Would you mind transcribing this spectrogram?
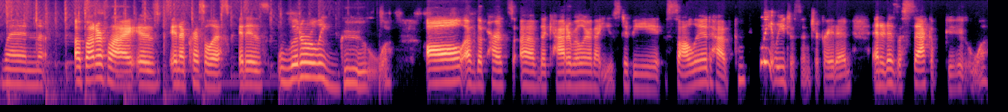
When a butterfly is in a chrysalis, it is literally goo all of the parts of the caterpillar that used to be solid have completely disintegrated and it is a sack of goo.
